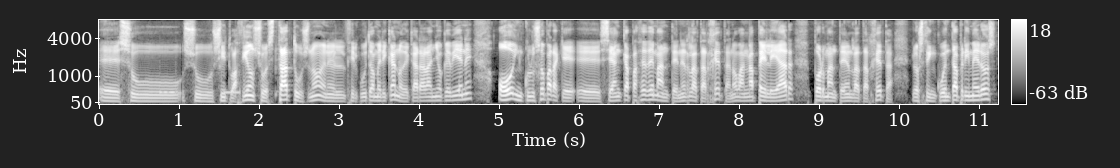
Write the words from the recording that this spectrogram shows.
eh, su, su, situación, su estatus, ¿no? En el circuito americano de cara al año que viene o incluso para que sean capaces de mantener la tarjeta, ¿no? Van a pelear por mantener la tarjeta. Los 50 primeros primeros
